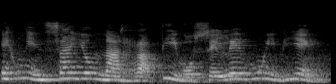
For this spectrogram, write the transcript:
es un ensayo narrativo, se lee muy bien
